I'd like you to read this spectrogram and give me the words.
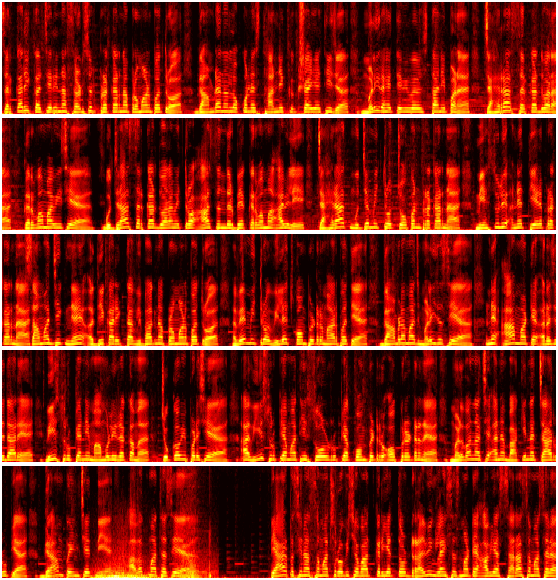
સરકારી કચેરીના સડસઠ પ્રકારના પ્રમાણપત્રો ગામડાના લોકોને સ્થાનિક કક્ષાએથી જ મળી રહે તેવી વ્યવસ્થાની પણ જાહેરાત સરકાર દ્વારા કરવામાં આવી છે. ગુજરાત સરકાર દ્વારા મિત્રો આ સંદર્ભે કરવામાં આવેલી જાહેરાત મુજબ મિત્રો ચોપન પ્રકારના મહેસૂલી અને તેર પ્રકારના સામાજિક ન્યાય અધિકારિકતા વિભાગના પ્રમાણપત્રો હવે મિત્રો વિલેજ કોમ્પ્યુટર મારફતે ગામડામાં જ મળી જશે અને આ માટે અરજદારે વીસ રૂપિયાની મામૂલી રકમ ચૂકવવી પડશે. આ વીસ રૂપિયામાંથી સોળ રૂપિયા કોમ્પ્યુટર ઓપરેટરને મળવાના છે અને બાકીના ચાર રૂપિયા ગ્રામ પંચાયતની આવકમાં થશે. ત્યાર પછીના સમાચારો વિશે વાત કરીએ તો ડ્રાઇવિંગ લાયસન્સ માટે આવ્યા સારા સમાચાર.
